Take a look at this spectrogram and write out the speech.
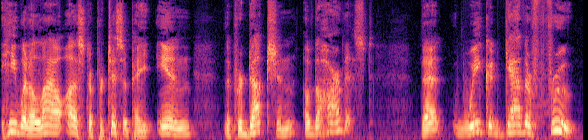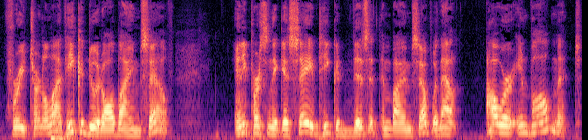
he would allow us to participate in the production of the harvest, that we could gather fruit for eternal life. He could do it all by himself any person that gets saved, he could visit them by himself without our involvement.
